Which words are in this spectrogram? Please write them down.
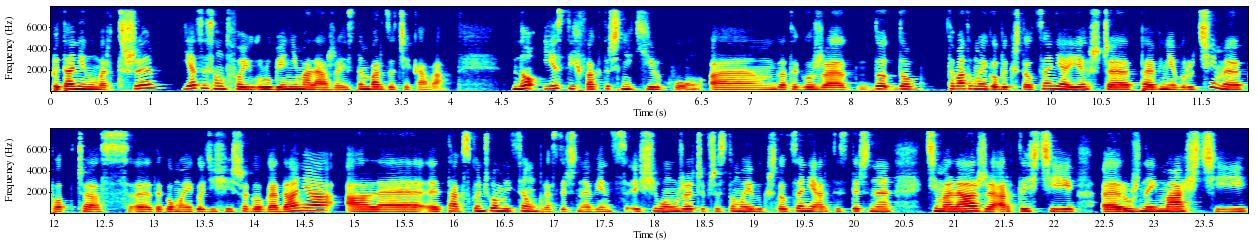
Pytanie numer 3. Jacy są Twoi ulubieni malarze? Jestem bardzo ciekawa. No, jest ich faktycznie kilku, um, dlatego że do, do tematu mojego wykształcenia jeszcze pewnie wrócimy podczas e, tego mojego dzisiejszego gadania, ale e, tak, skończyłam liceum plastyczne, więc siłą rzeczy przez to moje wykształcenie artystyczne ci malarze, artyści e, różnej maści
